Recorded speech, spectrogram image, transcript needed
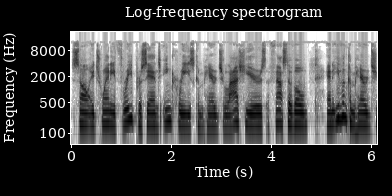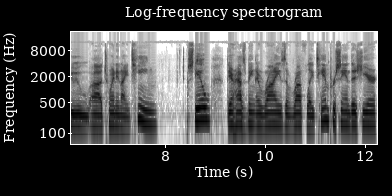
saw a 23% increase compared to last year's festival and even compared to uh, 2019. Still, there has been a rise of roughly 10% this year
